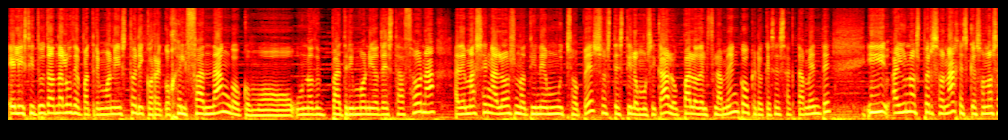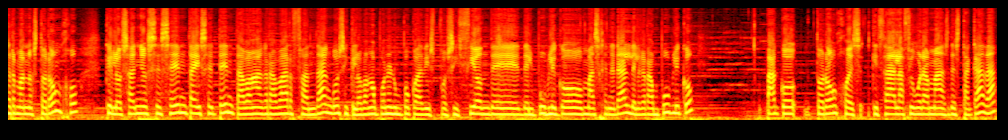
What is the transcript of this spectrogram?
El Instituto Andaluz de Patrimonio Histórico recoge el fandango como uno del patrimonio de esta zona. Además, en Alosno tiene mucho peso este estilo musical, o palo del flamenco, creo que es exactamente. Y hay unos personajes que son los hermanos Toronjo, que en los años 60 y 70 van a grabar fandangos y que lo van a poner un poco a disposición del público más general, del gran público. Paco Toronjo es quizá la figura más destacada.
